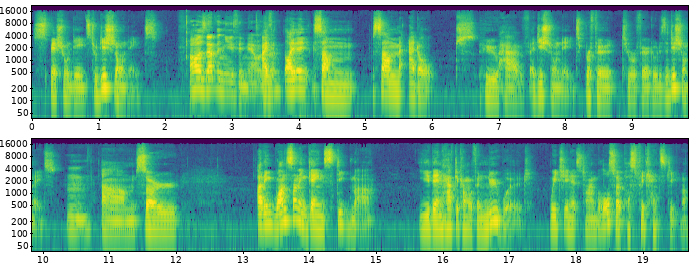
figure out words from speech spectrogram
special needs to additional needs. oh is that the new thing now I, it? I think some some adults who have additional needs prefer to refer to it as additional needs. Um, so I think once something gains stigma, you then have to come up with a new word, which in its time will also possibly gain stigma.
